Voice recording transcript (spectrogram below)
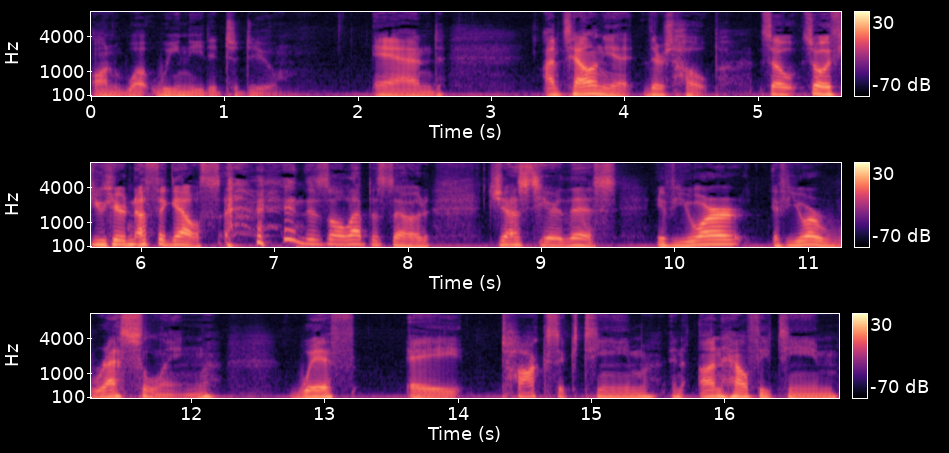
on what we needed to do. And I'm telling you, there's hope. So, so if you hear nothing else in this whole episode, just hear this. If you are if you are wrestling with a toxic team, an unhealthy team,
